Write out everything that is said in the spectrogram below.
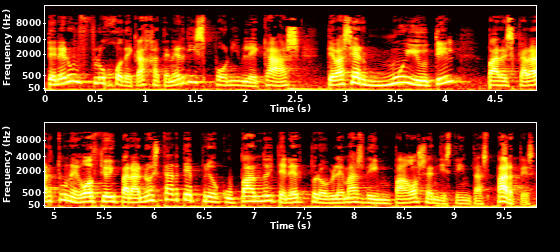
tener un flujo de caja, tener disponible cash, te va a ser muy útil para escalar tu negocio y para no estarte preocupando y tener problemas de impagos en distintas partes.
